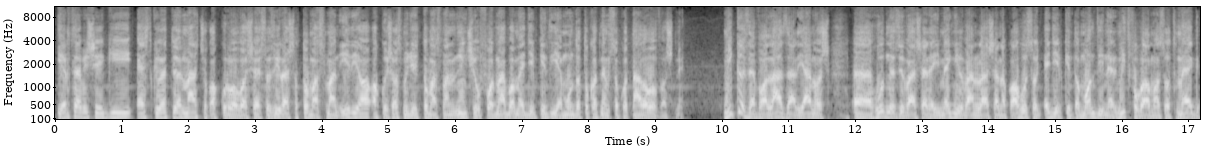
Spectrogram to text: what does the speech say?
értelmiségi ezt követően már csak akkor olvassa ezt az írást, ha Thomas Mann írja, akkor is azt mondja, hogy Thomas Mann nincs jó formában, mert egyébként ilyen mondatokat nem szokott nála olvasni. Mi köze van Lázár János eh, hódmezővásárhelyi megnyilvánulásának ahhoz, hogy egyébként a Mandiner mit fogalmazott meg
